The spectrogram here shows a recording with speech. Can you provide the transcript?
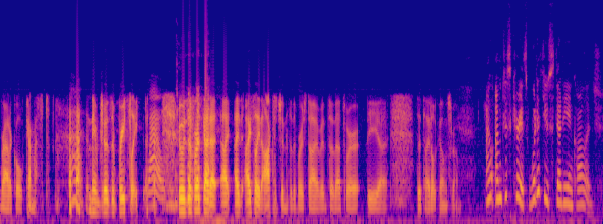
radical chemist oh. named Joseph Priestley. Wow. who was the first guy to uh, isolate oxygen for the first time, and so that's where the uh, the title comes from. I, I'm just curious. What did you study in college?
